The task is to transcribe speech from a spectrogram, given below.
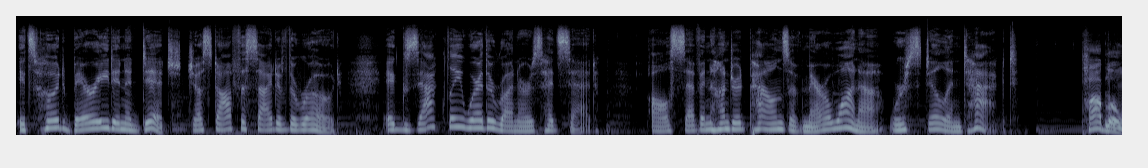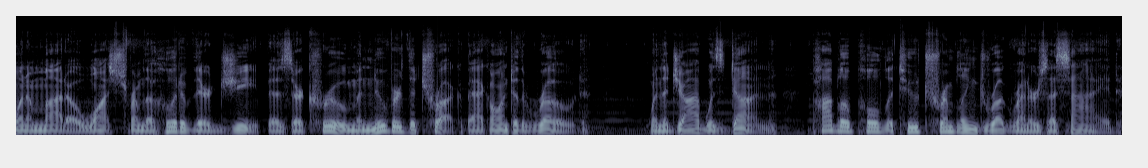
its hood buried in a ditch just off the side of the road, exactly where the runners had said all 700 pounds of marijuana were still intact. Pablo and Amado watched from the hood of their Jeep as their crew maneuvered the truck back onto the road. When the job was done, Pablo pulled the two trembling drug runners aside.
